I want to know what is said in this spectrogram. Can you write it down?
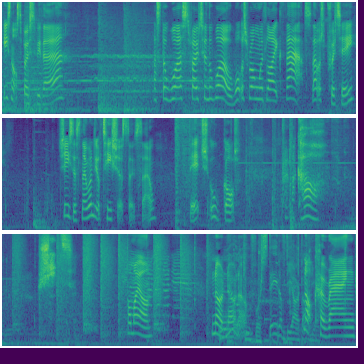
He's not supposed to be there. That's the worst photo in the world. What was wrong with like that? That was pretty. Jesus, no wonder your t-shirts don't sell. Bitch. Oh god. Put my car. Shit. On my on? No, no, no. For state of the art Not Kerrang.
